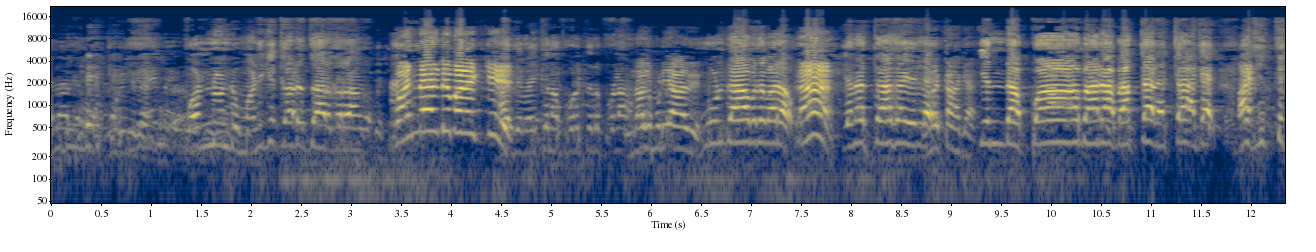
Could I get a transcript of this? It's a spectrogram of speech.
பன்னெண்டு மணிக்கு கடத்தா இருக்கிறாங்க. பன்னெண்டு மணிக்கு? அது வரைக்கும் நான் பொறுத்திருப்பேன்? முடியாது. மூன்றாவது வரம். எனக்காக இல்ல. இந்த பாமர மக்களுக்காக அடித்து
